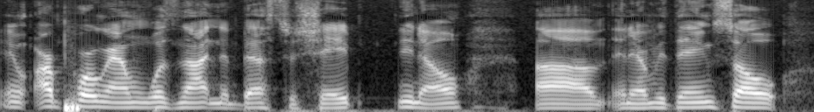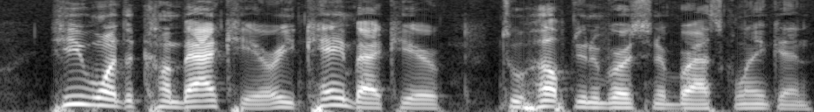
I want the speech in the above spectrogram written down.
and our program was not in the best of shape, you know, um, and everything. So he wanted to come back here. He came back here to help the University of Nebraska Lincoln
